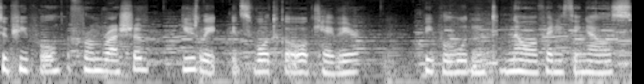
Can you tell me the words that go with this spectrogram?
to people from Russia. Usually it's vodka or caviar. People wouldn't know of anything else.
